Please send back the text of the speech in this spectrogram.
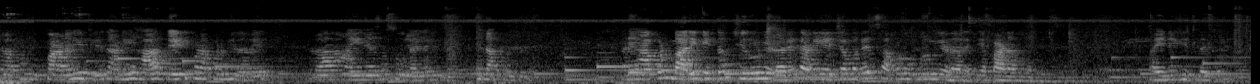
तर आपण पानं घेतलीत आणि हा देठ पण आपण घेणार आहे. तर हा आईने असं सोलायला घेतला. हे दाखवून देतो. आणि हा आपण बारीक एकदम चिरून घेणार आहेत आणि याच्यामध्येच आपण उकळून घेणार आहेत या पानांमध्ये आईने घेतलं तर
